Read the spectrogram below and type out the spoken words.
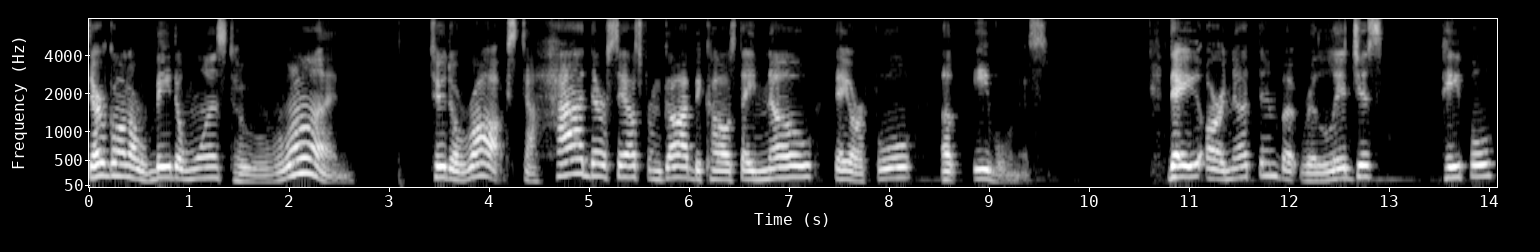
They're going to be the ones to run to the rocks to hide themselves from God because they know they are full of evilness. They are nothing but religious people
